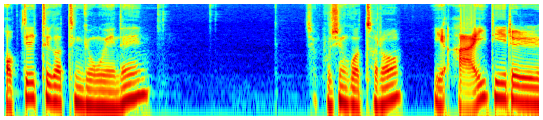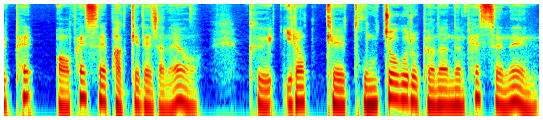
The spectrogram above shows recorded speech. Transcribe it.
업데이트 같은 경우에는 보신 것처럼 이 아이디를 패, 어, 패스에 받게 되잖아요. 그 이렇게 동적으로 변하는 패스는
